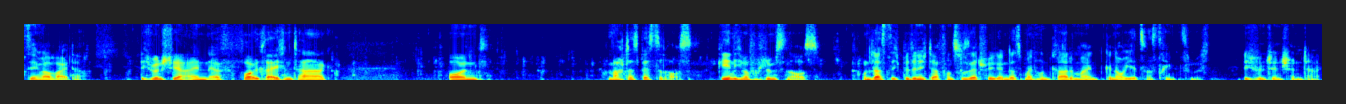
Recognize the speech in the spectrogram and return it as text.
sehen wir weiter. Ich wünsche dir einen erfolgreichen Tag und mach das Beste draus. Geh nicht mal vom Schlimmsten aus. Und lass dich bitte nicht davon zu sehr triggern, dass mein Hund gerade meint, genau jetzt was trinken zu müssen. Ich wünsche dir einen schönen Tag.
